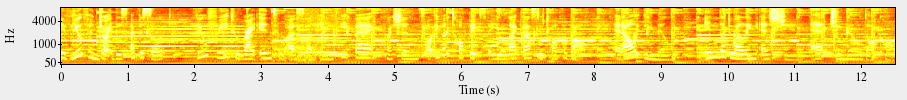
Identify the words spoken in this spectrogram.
If you've enjoyed this episode, feel free to write in to us on any feedback, questions, or even topics that you'd like us to talk about at our email inthedwellingsg at gmail.com.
